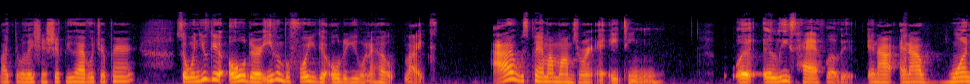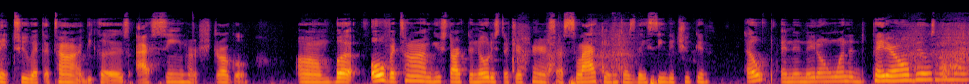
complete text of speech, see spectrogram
like the relationship you have with your parent. So when you get older, even before you get older, you want to help. Like I was paying my mom's rent at 18, or at least half of it, and I and I wanted to at the time because I seen her struggle. Um, but over time, you start to notice that your parents are slacking because they see that you can help, and then they don't want to pay their own bills no more.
